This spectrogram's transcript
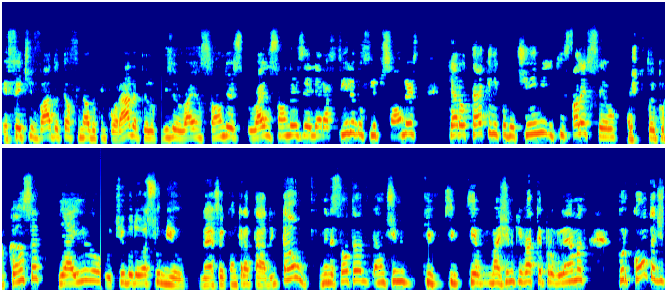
efetivado até o final da temporada pelo diz o Ryan Saunders. O Ryan Saunders ele era filho do Flip Saunders, que era o técnico do time e que faleceu. Acho que foi por câncer. E aí o, o Thibodeau assumiu, né? Foi contratado. Então, Minnesota é um time que, que, que eu imagino que vai ter problemas por conta de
